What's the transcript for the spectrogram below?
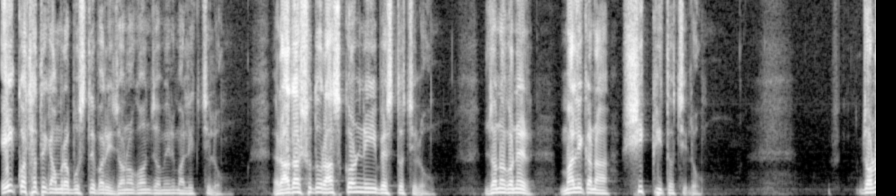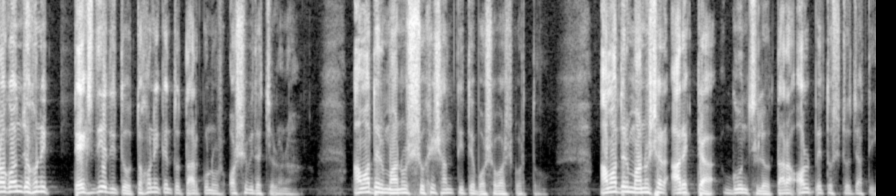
এই কথা থেকে আমরা বুঝতে পারি জনগণ জমির মালিক ছিল। রাজা শুধু রাজকর নিয়েই ব্যস্ত ছিল। জনগণের মালিকানা স্বীকৃত ছিল। জনগণ যখনই ট্যাক্স দিয়ে দিত, তখনই কিন্তু তার কোনো অসুবিধা ছিল না। আমাদের মানুষ সুখে শান্তিতে বসবাস করত। আমাদের মানুষের আরেকটা গুণ ছিল, তারা অল্পে তুষ্ট জাতি।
